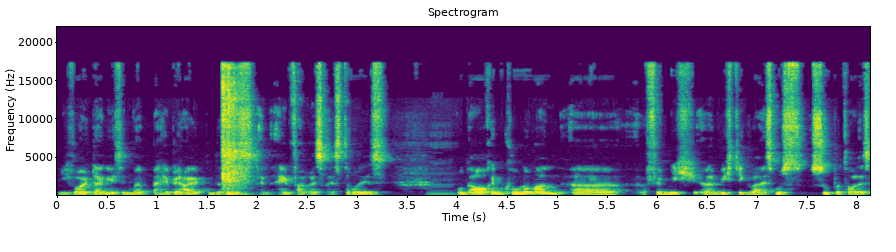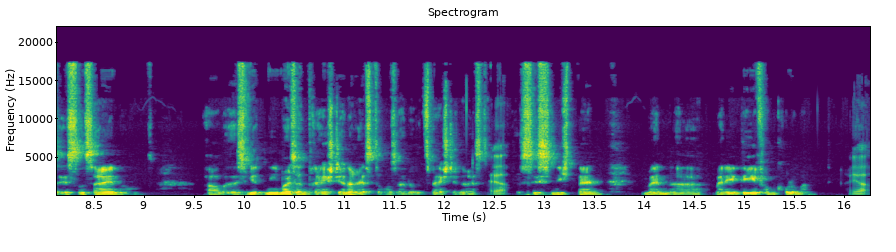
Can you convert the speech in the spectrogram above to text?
ich wollte eigentlich immer beibehalten, dass es ein einfaches Restaurant ist. Mhm. Und auch im Koloman äh, für mich äh, wichtig war, es muss super tolles Essen sein und aber es wird niemals ein Drei-Sterne-Restaurant sein oder Zwei-Sterne-Restaurant. Ja. Das ist nicht mein, mein, äh, meine Idee vom Koloman. Ja.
